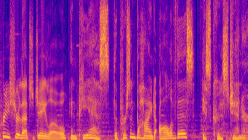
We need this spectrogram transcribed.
Pretty sure that's J Lo. And P.S. The person behind all of this is Kris Jenner.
